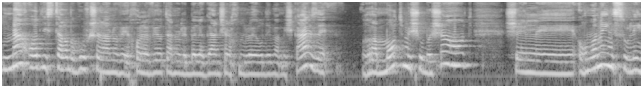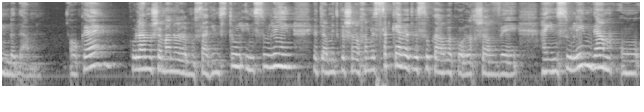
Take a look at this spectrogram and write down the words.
מה עוד נסתר בגוף שלנו ויכול להביא אותנו לבלגן שאנחנו לא יורדים במשקל? זה רמות משובשות של אה, הורמון האינסולין בדם, אוקיי? כולנו שמענו על המושג אינסטול, אינסולין, יותר מתקשר לכם לסכרת וסוכר והכל. עכשיו, אה, האינסולין גם, הוא,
